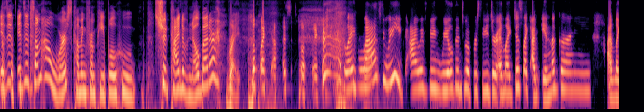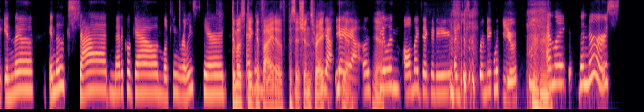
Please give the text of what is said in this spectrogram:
Is it is it somehow worse coming from people who should kind of know better? right. Oh my gosh. Totally. like last week, I was being wheeled into a procedure and like just like I'm in the gurney, I'm like in the in the sad medical gown, looking really scared. The most And dignified nurse- of positions, right? Yeah, yeah, yeah, Yeah. yeah. I was Yeah. feeling all my dignity and just brimming with youth. Mhm. And like the nurse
